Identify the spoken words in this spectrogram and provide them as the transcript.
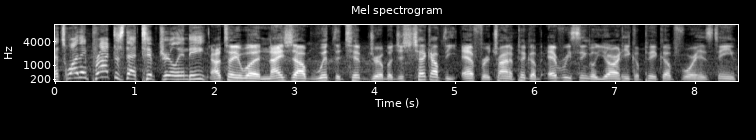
That's why they practice that tip drill, Indy. I'll tell you what, nice job with the tip drill, but just check out the effort trying to pick up every single yard he could pick up for his team.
